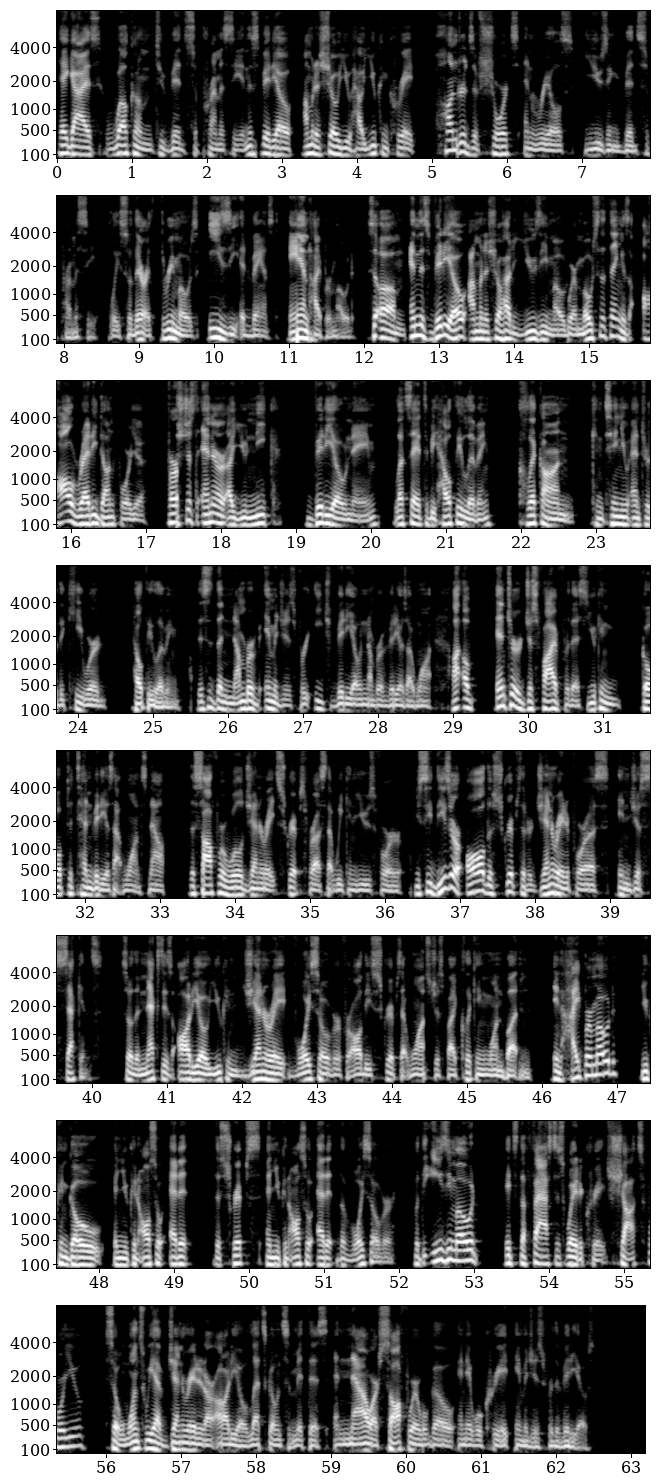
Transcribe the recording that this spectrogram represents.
Hey guys, welcome to Vid Supremacy. In this video, I'm going to show you how you can create hundreds of shorts and reels using vid supremacy. Please so there are three modes, easy, advanced, and hyper mode. So um, in this video, I'm going to show how to use e mode where most of the thing is already done for you. First, just enter a unique video name. Let's say it to be healthy living click on continue, enter the keyword healthy living. This is the number of images for each video, number of videos I want. I'll enter just five for this. You can go up to 10 videos at once. Now, the software will generate scripts for us that we can use for, you see, these are all the scripts that are generated for us in just seconds. So the next is audio. You can generate voiceover for all these scripts at once just by clicking one button. In hyper mode, you can go and you can also edit the scripts and you can also edit the voiceover. But the easy mode, it's the fastest way to create shots for you. So once we have generated our audio, let's go and submit this. And now our software will go and it will create images for the videos.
